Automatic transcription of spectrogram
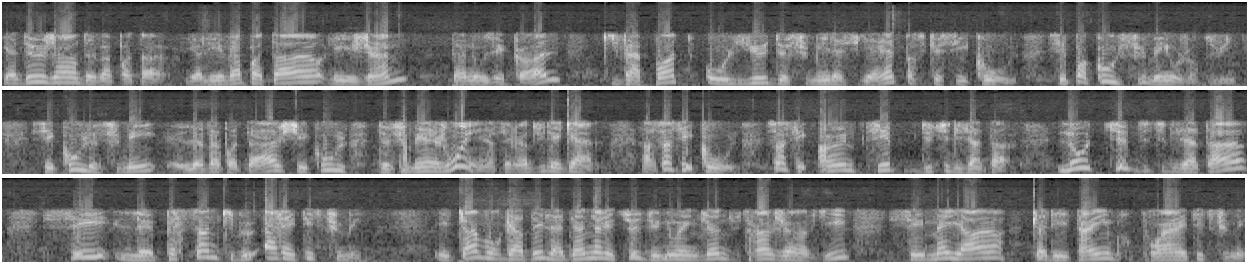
Il y a deux genres de vapoteurs. Il y a les vapoteurs, les jeunes, dans nos écoles, qui vapotent au lieu de fumer la cigarette parce que c'est cool. C'est pas cool de fumer aujourd'hui. C'est cool de fumer le vapotage. C'est cool de fumer un joint. hein. C'est rendu légal. Alors ça, c'est cool. Ça, c'est un type d'utilisateur. L'autre type d'utilisateur, c'est la personne qui veut arrêter de fumer. Et quand vous regardez la dernière étude du New England du 30 janvier, c'est meilleur que des timbres pour arrêter de fumer.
